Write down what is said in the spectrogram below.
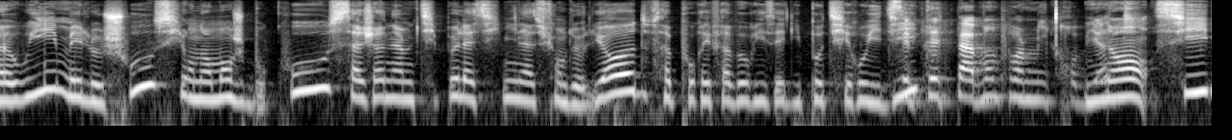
euh, oui, mais le chou, si on en mange beaucoup, ça gêne un petit peu l'assimilation de l'iode, ça pourrait favoriser C'est l'hypothyroïdie. peut-être pas bon pour le microbiote? Non, si,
